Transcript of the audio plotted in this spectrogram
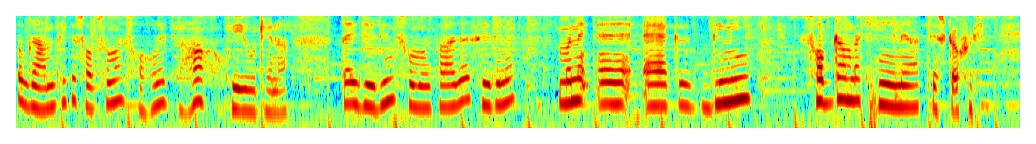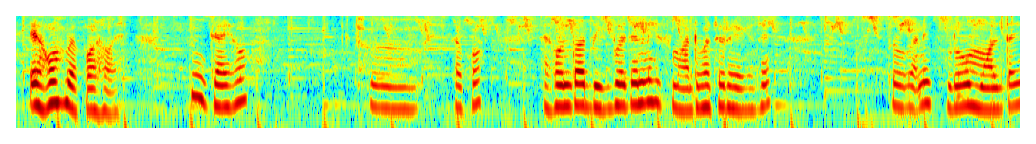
তো গ্রাম থেকে সবসময় শহরে যাওয়া হয়ে ওঠে না। তাই যেদিন সময় পাওয়া যায় সেদিনে মানে এ- একদিনই সবটা আমরা খেয়ে নেওয়ার চেষ্টা করি। এরকম ব্যাপার হয়। যাই হোক। দেখো, এখন তো আর বিগ বাজার নেই স্মার্ট বাজার হয়ে গেছে। তো ওখানে পুরো মলটাই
